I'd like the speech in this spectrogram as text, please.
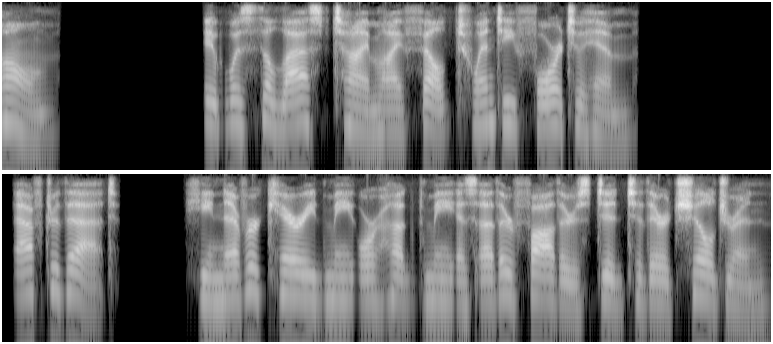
home. It was the last time I felt 24 to him. After that, he never carried me or hugged me as other fathers did to their children.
